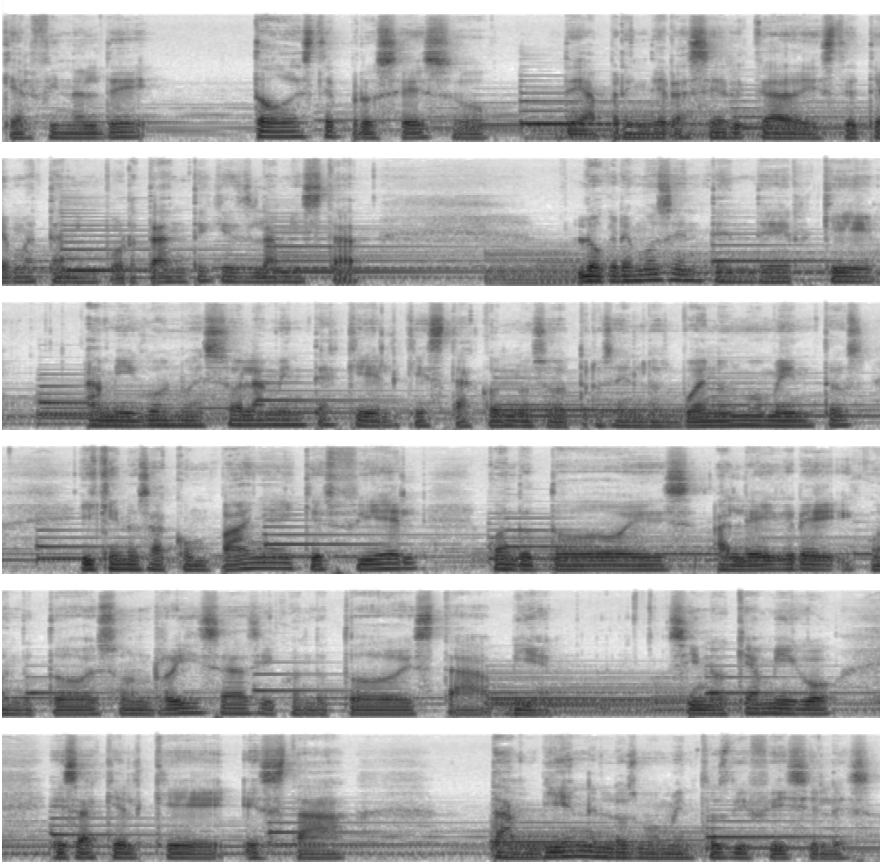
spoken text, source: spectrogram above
que al final de todo este proceso de aprender acerca de este tema tan importante que es la amistad, logremos entender que amigo no es solamente aquel que está con nosotros en los buenos momentos y que nos acompaña y que es fiel cuando todo es alegre y cuando todo es sonrisas y cuando todo está bien, sino que amigo es aquel que está también en los momentos difíciles,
